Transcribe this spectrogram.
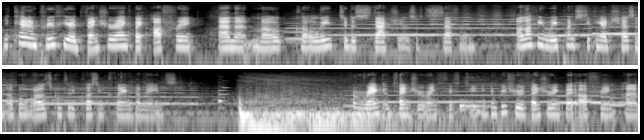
You can improve your adventure rank by offering Anemoculi to the statues of the Seven. Unlocking waypoints, seeking out chests in open worlds, completing quests, and clearing domains. From rank adventure rank 15. You can improve your adventure rank by offering Anem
